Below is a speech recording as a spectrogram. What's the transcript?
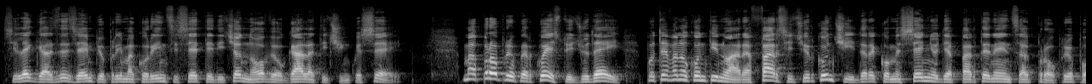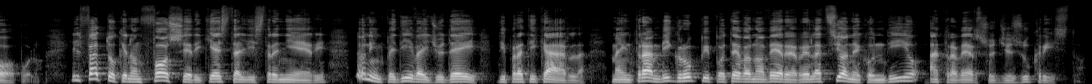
Si legga ad esempio 1 Corinzi 7,19 o Galati 5,6. Ma proprio per questo i giudei potevano continuare a farsi circoncidere come segno di appartenenza al proprio popolo. Il fatto che non fosse richiesta agli stranieri non impediva ai giudei di praticarla, ma entrambi i gruppi potevano avere relazione con Dio attraverso Gesù Cristo,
